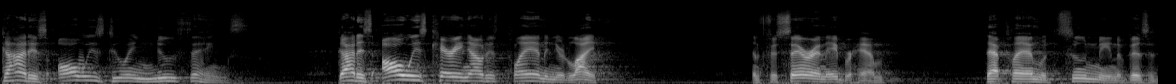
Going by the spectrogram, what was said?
God is always doing new things. God is always carrying out his plan in your life. And for Sarah and Abraham, that plan would soon mean a visit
